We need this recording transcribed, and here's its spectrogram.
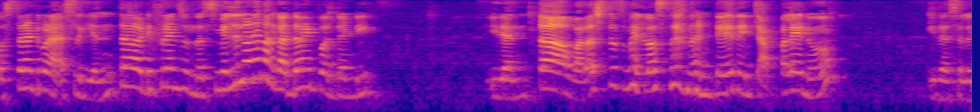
వస్తున్నట్టు కూడా అసలు ఎంత డిఫరెన్స్ ఉందో. స్మెల్లోనే మనకు అర్థమైపోద్దండి. ఇది ఎంత వరస్ట్ స్మెల్ వస్తుందంటే నేను చెప్పలేను. ఇది అసలు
